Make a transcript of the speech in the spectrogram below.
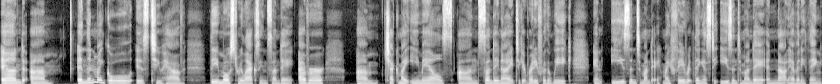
And um and then my goal is to have the most relaxing Sunday ever um, check my emails on Sunday night to get ready for the week and ease into Monday. My favorite thing is to ease into Monday and not have anything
